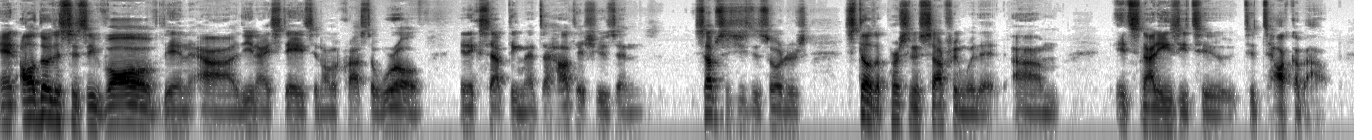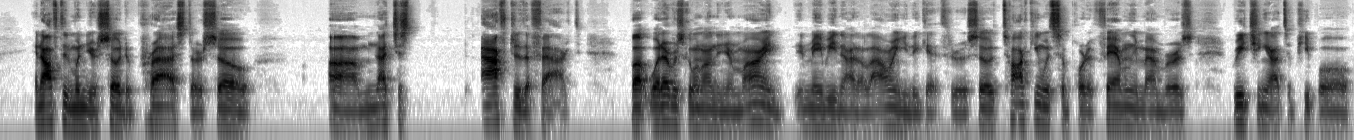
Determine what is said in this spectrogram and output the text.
And although this has evolved in uh, the United States and all across the world in accepting mental health issues and substance use disorders, still the person who's suffering with it, um, it's not easy to to talk about. And often when you're so depressed or so um, not just after the fact, but whatever's going on in your mind, it may be not allowing you to get through. So, talking with supportive family members, reaching out to people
